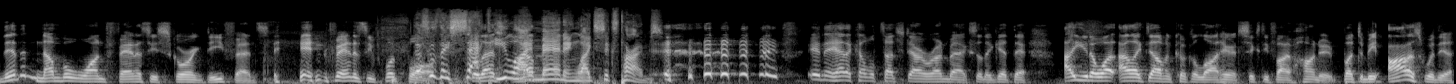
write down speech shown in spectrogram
they're the number one fantasy scoring defense in fantasy football. That's because they sacked that's Eli Manning like six times. and they had a couple touchdown run backs, so they get there. I, you know what? I like Dalvin Cook a lot here at 6,500. But to be honest with you,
